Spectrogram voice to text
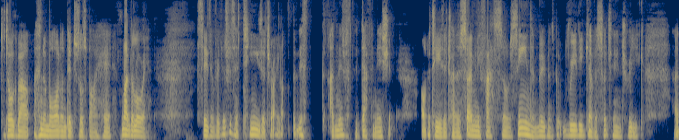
to talk about number one on Digital Spy here, Mandalorian season three. This was a teaser trailer, but this and this was the definition of a teaser trailer. So many fast sort of scenes and movements, but really gave us such an intrigue uh,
